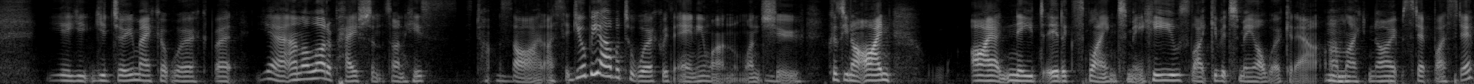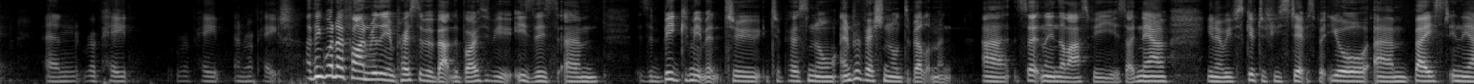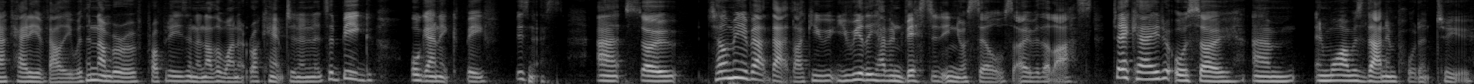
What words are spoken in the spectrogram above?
yeah you, you do make it work. But yeah and a lot of patience on his t- mm. side. I said you'll be able to work with anyone once mm. you because you know i i need it explained to me. He was like give it to me i'll work it out. Mm. i'm like nope step by step and repeat repeat and repeat. I think what i find really impressive about the both of you is this um, is a big commitment to to personal and professional development uh, certainly in the last few years. So now, you know, we've skipped a few steps, but you're um, based in the Arcadia Valley with a number of properties and another one at Rockhampton, and it's a big organic beef business. Uh, so tell me about that. Like you, you really have invested in yourselves over the last decade or so, um, and why was that important to you?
